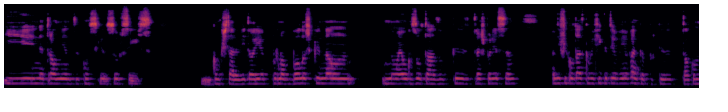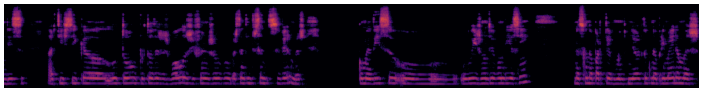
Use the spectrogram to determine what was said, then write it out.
e naturalmente conseguiu sobressair-se e conquistar a vitória por nove bolas que não, não é um resultado que transpareça a dificuldade que o Benfica teve em Avanca, porque, tal como disse, artística lutou por todas as bolas e foi um jogo bastante interessante de se ver, mas como eu disse, o, o Luís não teve um dia assim na segunda parte teve muito melhor do que na primeira, mas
